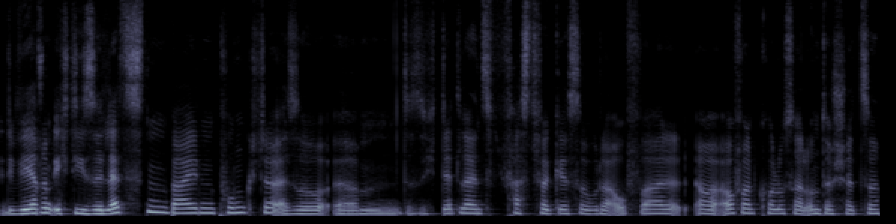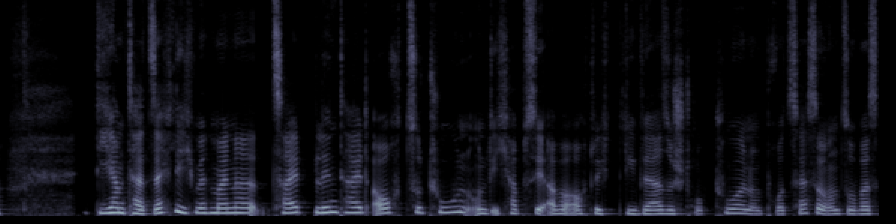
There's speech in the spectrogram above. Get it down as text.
während ich diese letzten beiden Punkte, also ähm, dass ich Deadlines fast vergesse oder Aufwahl, äh, Aufwand kolossal unterschätze, die haben tatsächlich mit meiner Zeitblindheit auch zu tun und ich habe sie aber auch durch diverse Strukturen und Prozesse und sowas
